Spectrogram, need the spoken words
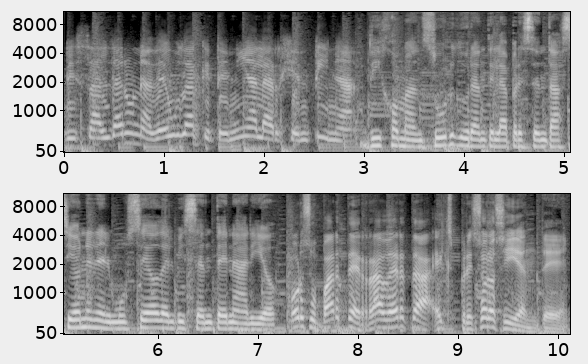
de saldar una deuda que tenía la Argentina, dijo Mansur durante la presentación en el Museo del Bicentenario. Por su parte, Raberta expresó lo siguiente.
